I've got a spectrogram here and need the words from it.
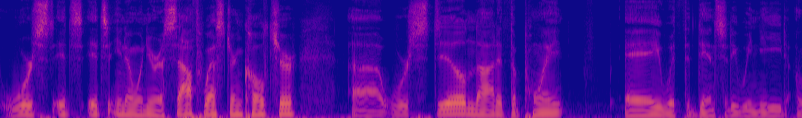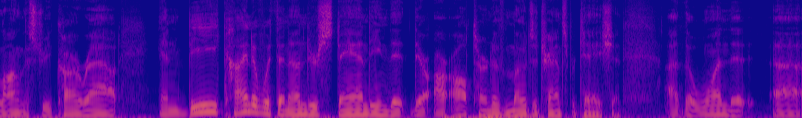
we're it's it's you know when you're a southwestern culture, uh, we're still not at the point a with the density we need along the streetcar route, and b kind of with an understanding that there are alternative modes of transportation. Uh, the one that uh,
